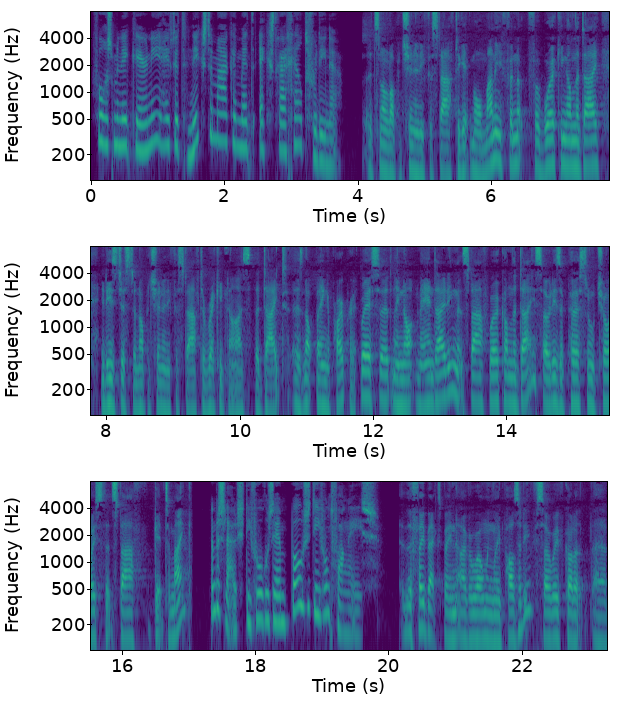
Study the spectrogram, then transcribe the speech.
Volgens meneer Kearney heeft het niks te maken met extra geld verdienen. It's not an opportunity for staff to get more money for, for working on the day. It is just an opportunity for staff to recognise the date as not being appropriate. We're certainly not mandating that staff work on the day, so it is a personal choice that staff get to make. Een besluit die volgens hem positief ontvangen is. The feedback's been overwhelmingly positive. So we've got uh,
